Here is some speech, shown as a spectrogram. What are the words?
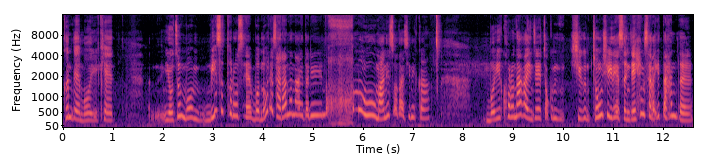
근데 뭐 이렇게 요즘 뭐 미스트롯에 뭐 노래 잘하는 아이들이 너무 많이 쏟아지니까 뭐 이 코로나가 이제 조금 지금 종식이 돼서 이제 행사가 있다 한들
